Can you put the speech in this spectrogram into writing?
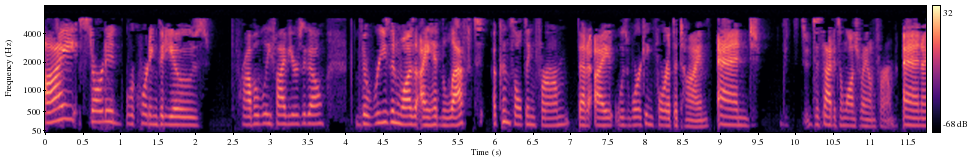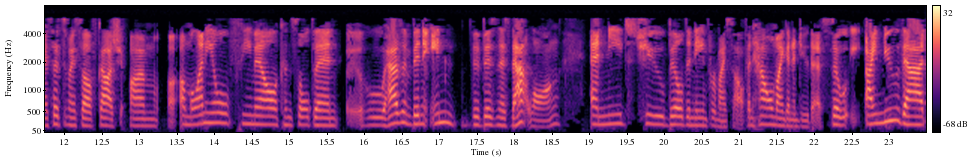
I started recording videos probably five years ago. The reason was I had left a consulting firm that I was working for at the time and decided to launch my own firm. And I said to myself, gosh, I'm a millennial female consultant who hasn't been in the business that long and needs to build a name for myself. And how am I going to do this? So I knew that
